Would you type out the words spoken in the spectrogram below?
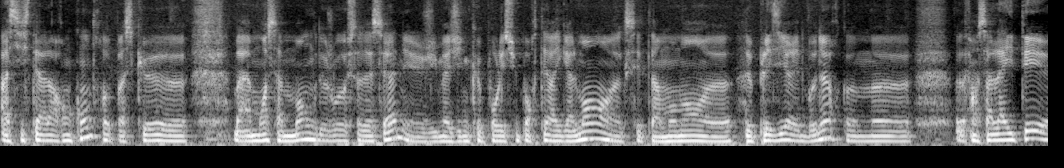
assister à la rencontre parce que bah, moi, ça me manque de jouer au stade et j'imagine que pour les supporters également, que c'est un moment de plaisir et de bonheur comme enfin ça l'a été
